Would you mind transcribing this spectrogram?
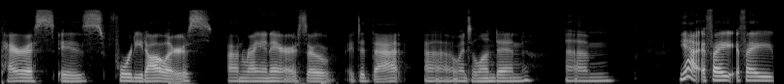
Paris is forty dollars on Ryanair. So I did that. Uh, I went to London. Um, yeah, if I if I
